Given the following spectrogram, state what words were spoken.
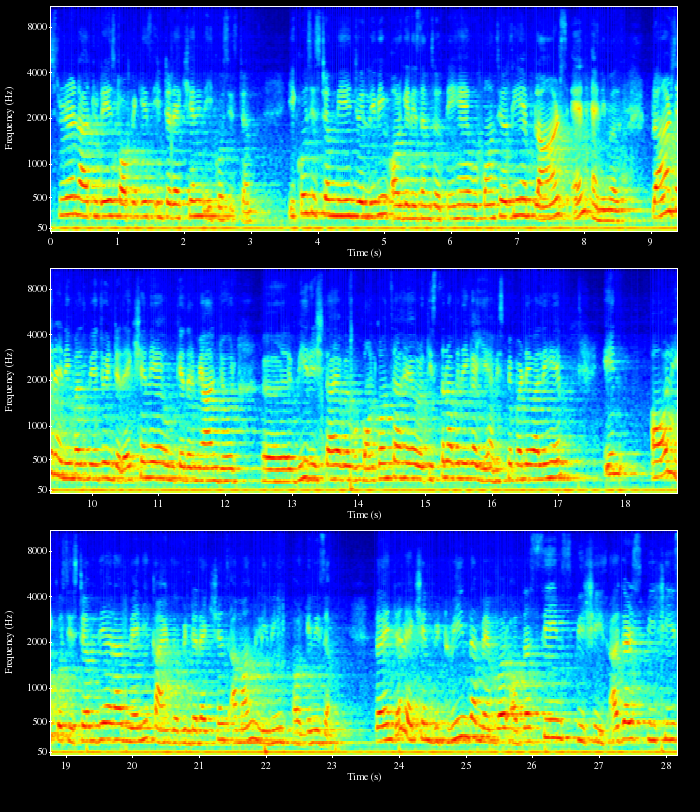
student our today's topic is interaction in ecosystem में जो लिविंग ऑर्गेनिजम्स होते हैं, वो कौन से होते हैं? Plants and animals plants and animals में जो इंटरेक्शन है, उनके दरमियान जो भी रिश्ता है, वो कौन कौन सा है और किस तरह बनेगा, ये हम इसमें पढ़ने वाले हैं। इन all ecosystem there are many kinds of interactions among living organism the interaction between the member of the same species अगर species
